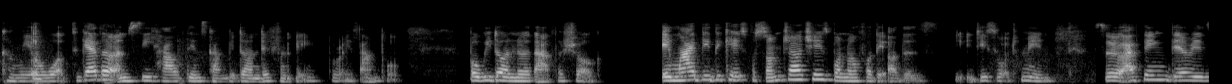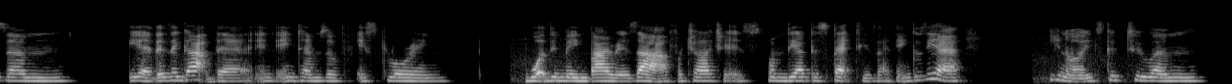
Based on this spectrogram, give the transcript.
can we all work together and see how things can be done differently, for example? But we don't know that for sure. It might be the case for some churches, but not for the others. Do you see what I mean? So I think there is um yeah, there's a gap there in, in terms of exploring what the main barriers are for churches from their perspectives, I think. Because yeah, you know, it's good to um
